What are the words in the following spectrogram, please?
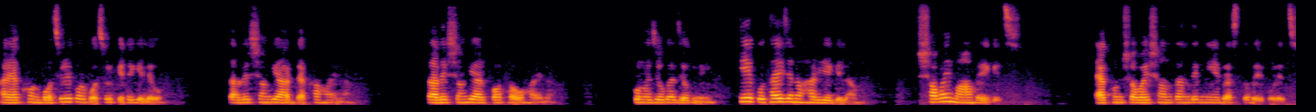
আর এখন বছরের পর বছর কেটে গেলেও তাদের সঙ্গে আর দেখা হয় না। তাদের সঙ্গে আর কথাও হয় না। কোনো যোগাযোগ নেই। কে কোথায় যেন হারিয়ে গেলাম। সবাই মা হয়ে গেছি। এখন সবাই সন্তানদের নিয়ে ব্যস্ত হয়ে পড়েছে।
